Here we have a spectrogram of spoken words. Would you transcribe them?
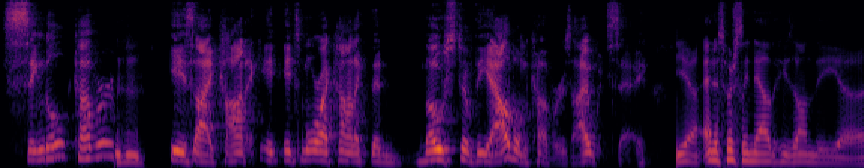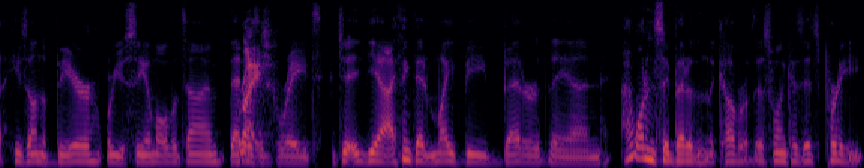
single cover mm-hmm. is iconic. It, it's more iconic than most of the album covers, I would say. Yeah, and especially now that he's on the uh, he's on the beer where you see him all the time. That right. is great. Yeah, I think that might be better than I wouldn't say better than the cover of this one because it's pretty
